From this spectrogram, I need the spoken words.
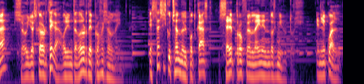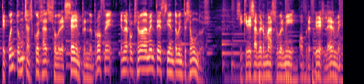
Hola, soy Oscar Ortega, orientador de Profes Online. Estás escuchando el podcast Ser Profe Online en dos minutos, en el cual te cuento muchas cosas sobre ser emprendedor profe en aproximadamente 120 segundos. Si quieres saber más sobre mí o prefieres leerme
